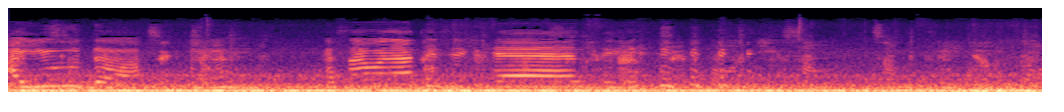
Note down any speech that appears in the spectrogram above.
ayuda. Kasama natin si Kenzie. Hi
